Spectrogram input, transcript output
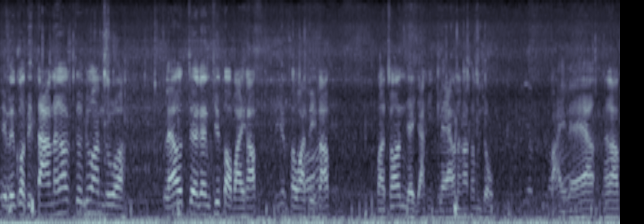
อย่าลืมกดติดตามนะครับจุดวันทัวร์ แล้วเจอกันคลิปต่อไปครับ สวัสดีครับปลาช่อนใหญ่ยักษ์อีกแล้วนะครับท่านผู้ชม ไปแล้วนะครับ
